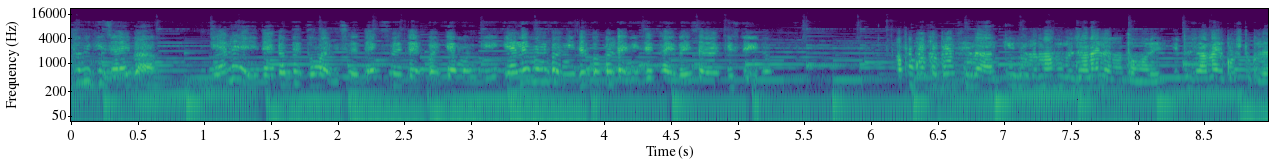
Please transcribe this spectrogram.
তুমি কি যাইবা? গেলে একটা তোমার বিষয়। দেখছ কেমন কি? গেলে মনে করো নিজের কপালটা নিজে এছাড়া কিছুই না। আপনি কথা বলছিল কি হলো না হলো না একটু জানাই কষ্ট করে।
